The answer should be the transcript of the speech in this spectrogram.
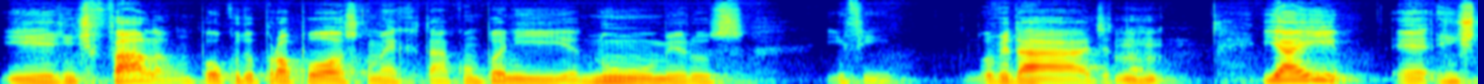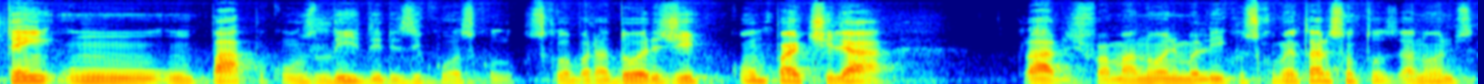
E a gente fala um pouco do propósito, como é que está a companhia, números, enfim, novidades e tal. Uhum. E aí, é, a gente tem um, um, papo com os líderes e com os, com os colaboradores de compartilhar, claro, de forma anônima ali, que os comentários são todos anônimos.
